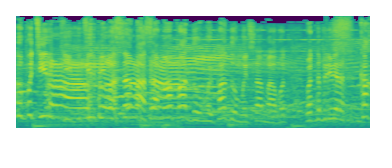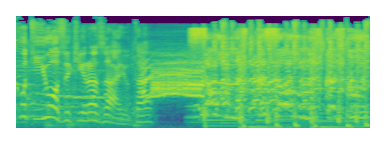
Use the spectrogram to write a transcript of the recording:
ну потерпи, потерпи, вот сама, сама подумай, подумай сама. Вот, вот, например, как вот языки розают, а? Солнышко, солнышко, жгучее,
